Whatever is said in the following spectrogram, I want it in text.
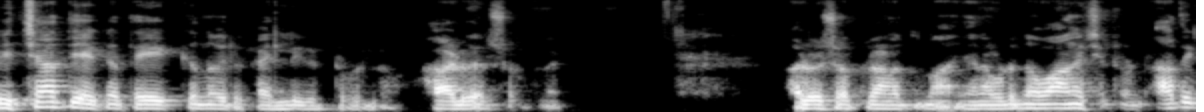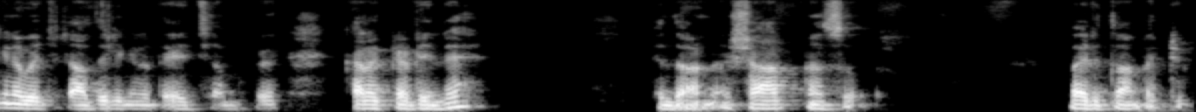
പിച്ചാത്തിയൊക്കെ തേക്കുന്ന ഒരു കല്ല് കിട്ടുമല്ലോ ഹാർഡ്വെയർ ഷോപ്പിൽ ഹാർഡ്വെയർ ഷോപ്പിലാണ് അത് ഞാൻ അവിടുന്ന് വാങ്ങിച്ചിട്ടുണ്ട്. അതിങ്ങനെ വെച്ചിട്ട് അതിലിങ്ങനെ തേച്ച് നമുക്ക് കറക്റ്റായിട്ട് ഇതിന്റെ എന്താണ് ഷാർപ്നെസ് വരുത്താൻ പറ്റും.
